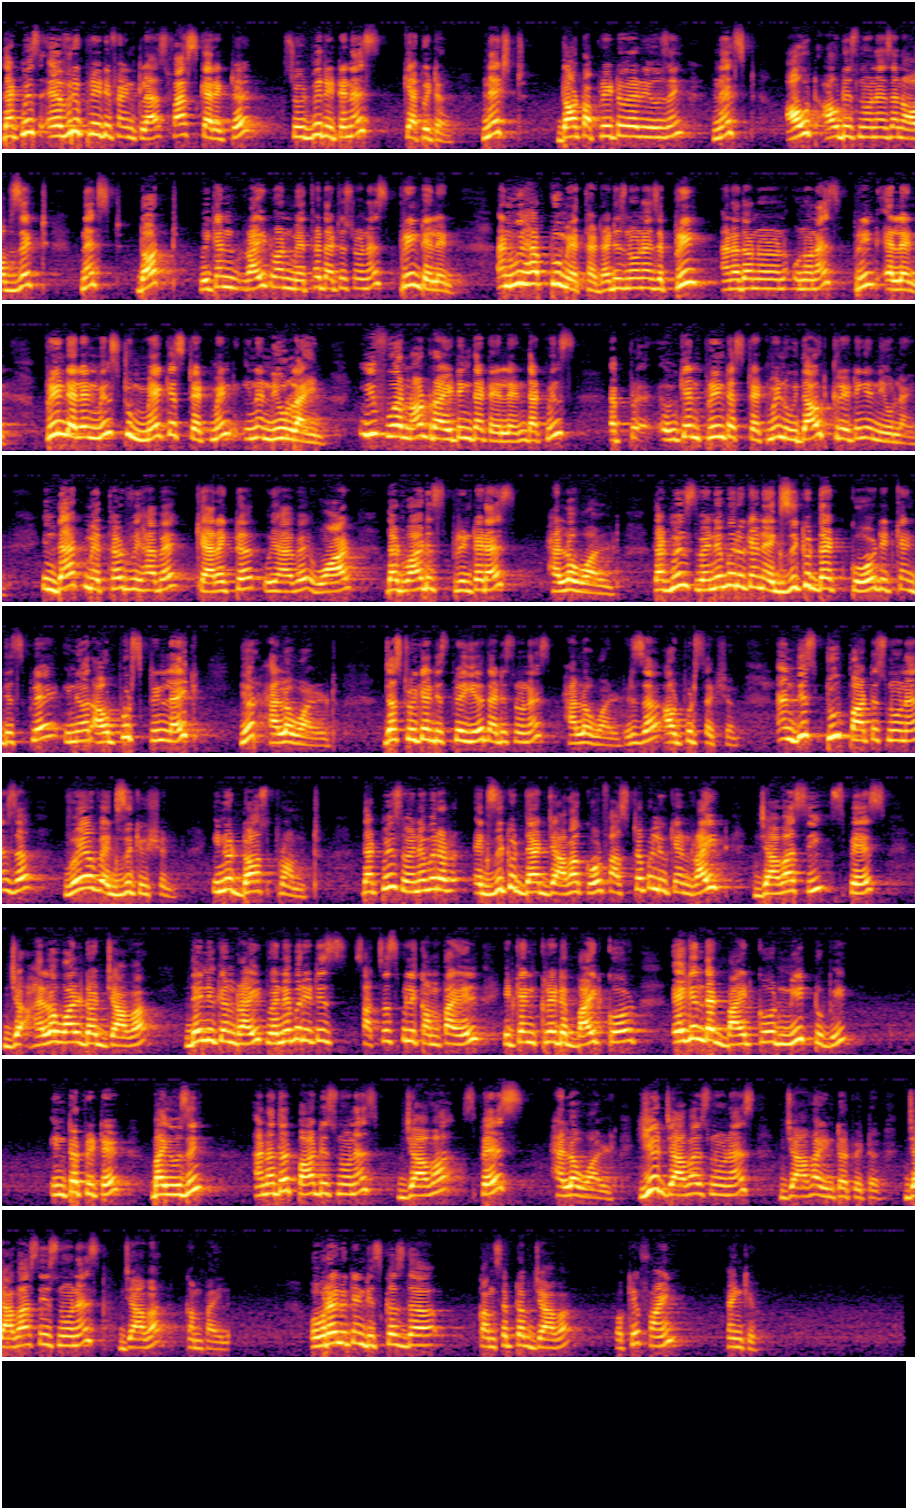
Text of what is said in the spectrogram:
That means every predefined class first character should be written as capital. Next dot operator we are using. Next out out is known as an object. Next dot we can write one method that is known as println and we have two methods that is known as a print another known, known as print ln print ln means to make a statement in a new line if we are not writing that ln that means we can print a statement without creating a new line in that method we have a character we have a word that word is printed as hello world That means whenever you can execute that code, it can display in your output screen like your hello world. Just we can display here that is known as hello world. It is the output section. And this two part is known as the way of execution in a DOS prompt. That means whenever you execute that Java code, first of all you can write Java C space hello world.java. Then you can write whenever it is successfully compiled, it can create a bytecode. Again that bytecode need to be interpreted by using another part is known as Java space hello world. Here Java is known as Java interpreter. Java C is known as Java compiler. Overall, we can discuss the concept of Java. Okay, fine. Thank you.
